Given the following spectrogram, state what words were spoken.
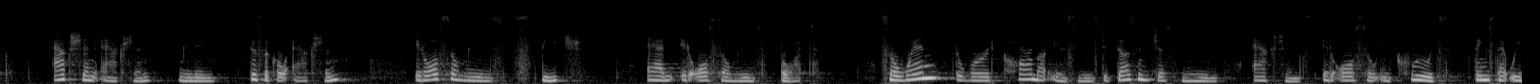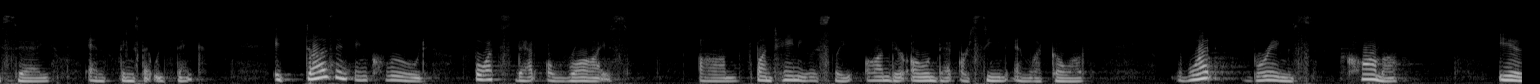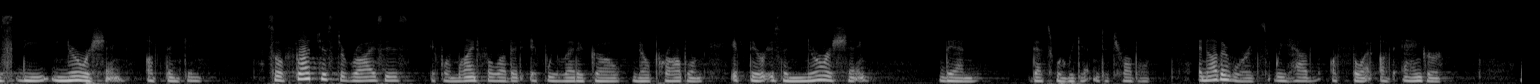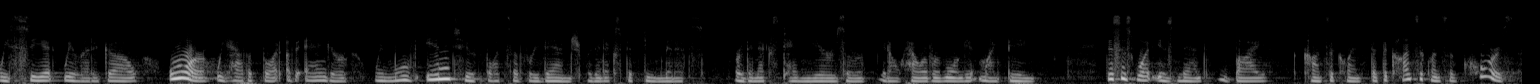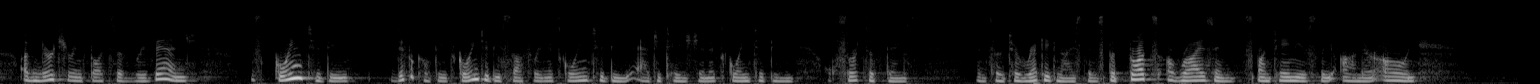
action action, meaning physical action. It also means speech, and it also means thought. So when the word karma is used, it doesn't just mean actions. It also includes things that we say and things that we think. It doesn't include thoughts that arise um, spontaneously on their own that are seen and let go of. What brings karma is the nourishing of thinking. So if thought just arises, if we're mindful of it, if we let it go, no problem. If there is a nourishing, then that's where we get into trouble. In other words, we have a thought of anger. We see it, we let it go. Or we have a thought of anger, we move into thoughts of revenge for the next 15 minutes or the next 10 years or, you know, however long it might be. This is what is meant by consequence, that the consequence, of course, of nurturing thoughts of revenge is going to be difficulty, it's going to be suffering, it's going to be agitation, it's going to be all sorts of things. And so to recognize this, but thoughts arising spontaneously on their own,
